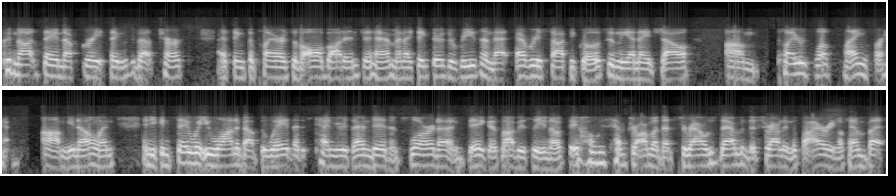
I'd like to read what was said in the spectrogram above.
could not say enough great things about Turk. I think the players have all bought into him, and I think there's a reason that every stop he goes to in the NHL, um, players love playing for him. Um, you know, and and you can say what you want about the way that his tenures ended in Florida and Vegas. Obviously, you know they always have drama that surrounds them and the surrounding the firing of him. But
